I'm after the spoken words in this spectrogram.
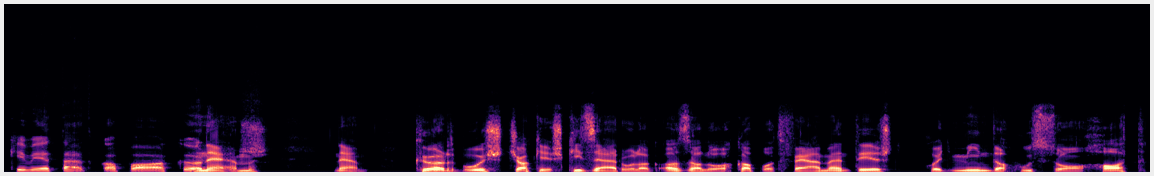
kivételt kap a Kurt Nem, Busch? nem. Kurt Busch csak és kizárólag az alól kapott felmentést, hogy mind a 26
